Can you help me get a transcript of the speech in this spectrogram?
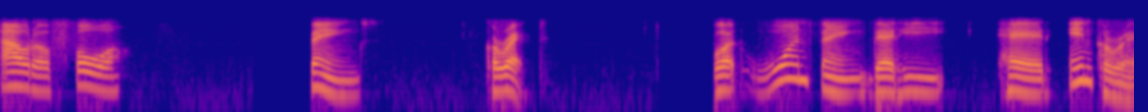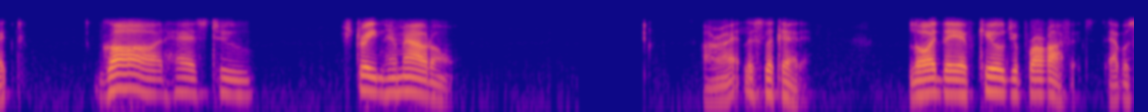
out of four things correct. But one thing that he had incorrect, God has to straighten him out on. All right, let's look at it. Lord, they have killed your prophets. That was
